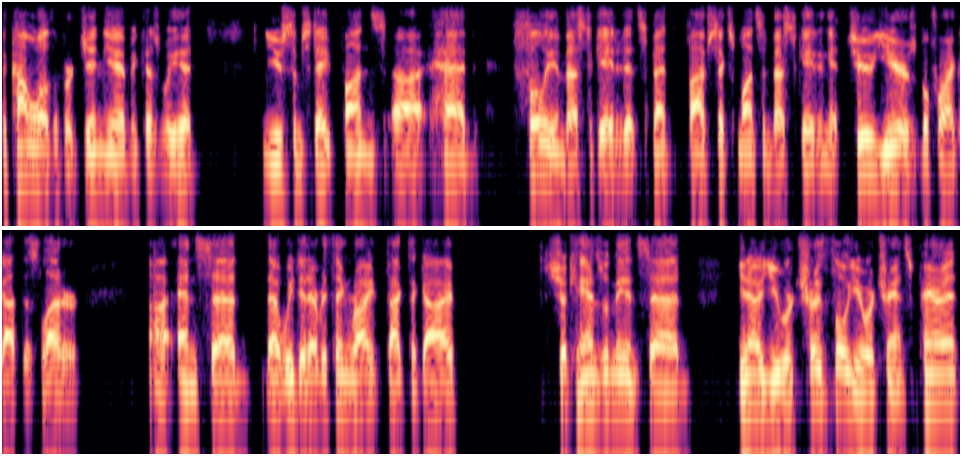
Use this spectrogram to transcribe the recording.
the Commonwealth of Virginia, because we had used some state funds, uh, had fully investigated it, spent five, six months investigating it, two years before I got this letter, uh, and said that we did everything right. In fact, the guy shook hands with me and said, You know, you were truthful, you were transparent,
